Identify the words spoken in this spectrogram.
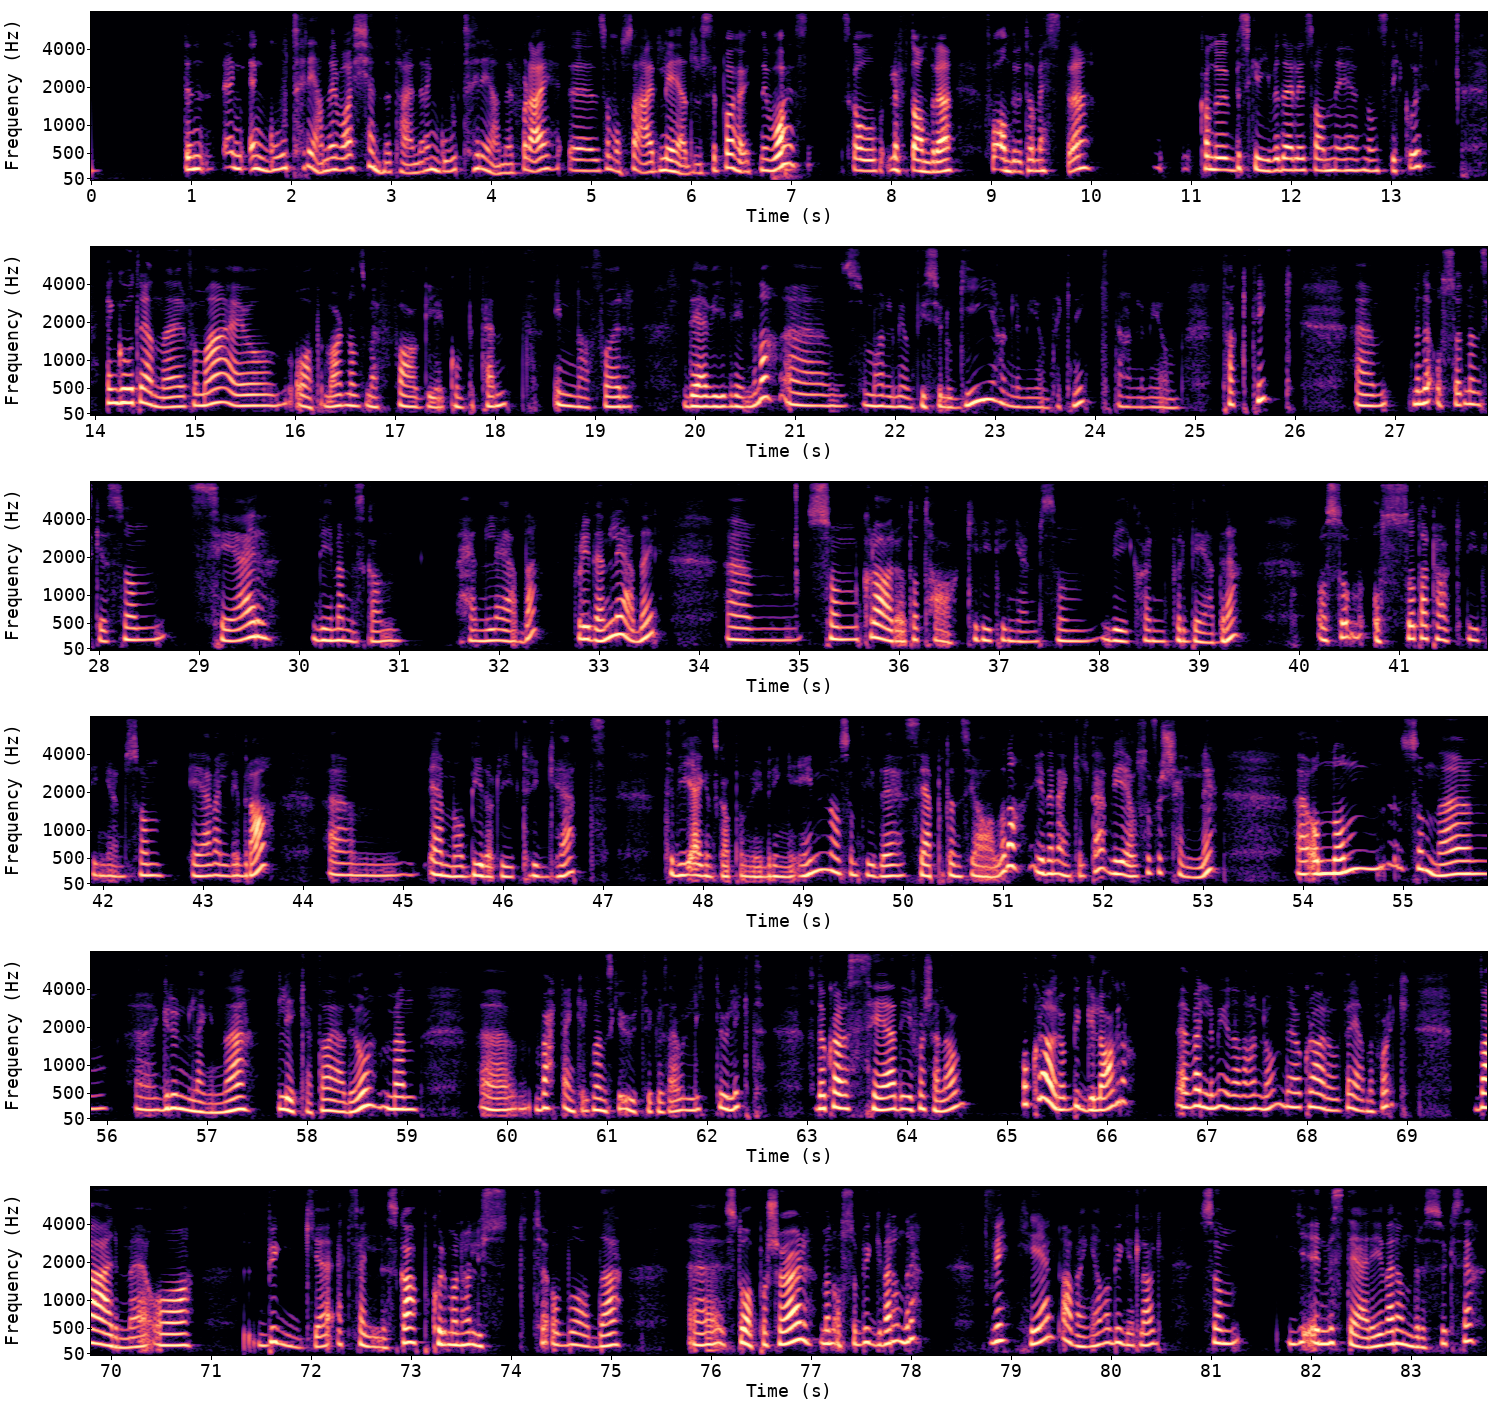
den, en, en, god trener, hva kjennetegner en god trener for deg, eh, som også er ledelse på høyt nivå? Skal løfte andre, få andre til å mestre? Kan du beskrive det litt sånn i noen stikkord? En god trener for meg er jo åpenbart noen som er faglig kompetent innafor det vi driver med, da. Eh, som handler mye om fysiologi, handler mye om teknikk, det handler mye om taktikk. Eh, men det er også et menneske som ser de menneskene hen leder, fordi det er en leder. Um, som klarer å ta tak i de tingene som vi kan forbedre, og som også tar tak i de tingene som er veldig bra. Er med og bidrar til å gi trygghet til de egenskapene vi bringer inn, og samtidig se potensialet da, i den enkelte. Vi er jo så forskjellige. Eh, og noen sånne uh, grunnleggende likheter er det jo, men uh, hvert enkelt menneske utvikler seg jo litt ulikt. Så det å klare å se de forskjellene, og klare å bygge lag, da. Det er veldig mye det det handler om. Det å klare å forene folk. Være med å bygge et fellesskap hvor man har lyst til å både eh, stå på sjøl, men også bygge hverandre. For vi er helt avhengig av å bygge et lag som investerer i hverandres suksess.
